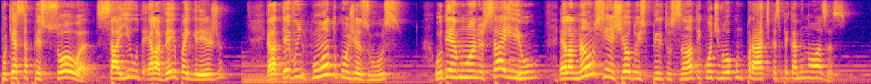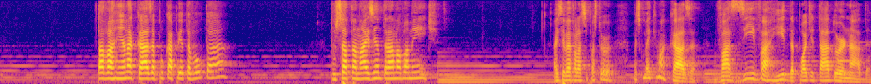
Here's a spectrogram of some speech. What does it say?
Porque essa pessoa saiu, ela veio para a igreja, ela teve um encontro com Jesus, o demônio saiu, ela não se encheu do Espírito Santo e continuou com práticas pecaminosas. Está varrendo a casa para o capeta voltar. Para o Satanás entrar novamente. Aí você vai falar assim, pastor, mas como é que uma casa vazia e varrida pode estar adornada?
